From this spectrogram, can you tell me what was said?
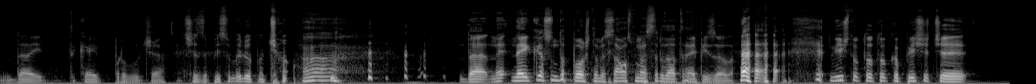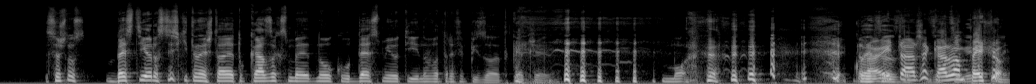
Да, и така и прозвуча. Ще записваме ли от начало? А, да, не, не е късно да почнем, само сме на средата на епизода. Нищото тук пише, че Всъщност, без тия расистските неща, дето казах, сме на около 10 минути навътре в епизода, така че... Мо... Кое Здравей, за- аз за се казвам Пешо. ли?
